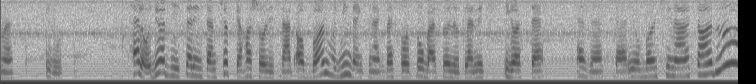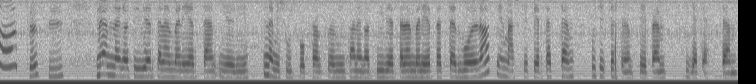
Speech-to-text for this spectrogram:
SMS-t. Figyelj. Hello, Györgyi, szerintem csöpke hasonlít rád abban, hogy mindenkinek beszól, próbál fölnök lenni, igaz te ezerszer jobban csináltad. Hát, köszi. Nem negatív értelemben értem, Ildi. Nem is úgy fogtam föl, mintha negatív értelemben értetted volna. Én másképp értettem, úgyhogy köszönöm szépen, igyekeztem.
